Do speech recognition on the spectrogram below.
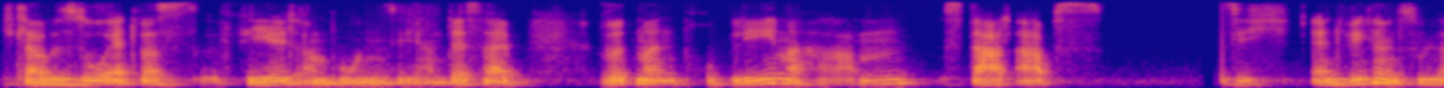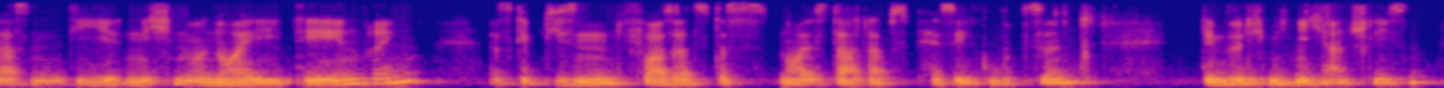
Ich glaube, so etwas fehlt am Bodensee. Und deshalb wird man Probleme haben, Startups sich entwickeln zu lassen, die nicht nur neue Ideen bringen. Es gibt diesen Vorsatz, dass neue Startups per se gut sind. Dem würde ich mich nicht anschließen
